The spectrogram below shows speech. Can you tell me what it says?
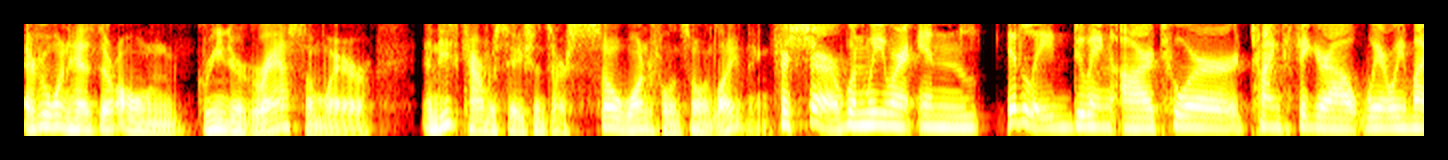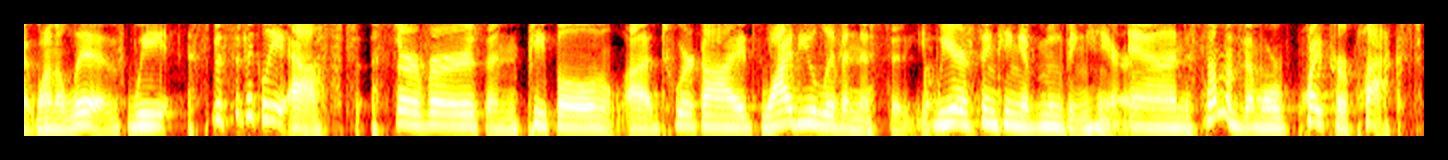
Everyone has their own greener grass somewhere. And these conversations are so wonderful and so enlightening. For sure. When we were in Italy doing our tour, trying to figure out where we might want to live, we specifically asked servers and people, uh, tour guides, why do you live in this city? We are thinking of moving here. And some of them were quite perplexed.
